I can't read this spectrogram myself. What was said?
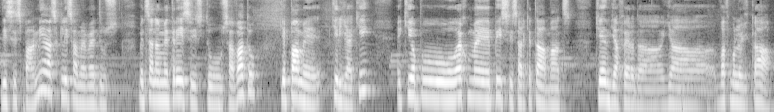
της Ισπανίας, κλείσαμε με, τους, με τις αναμετρήσεις του Σαββάτου και πάμε Κυριακή. Εκεί όπου έχουμε επίσης αρκετά μάτς και ενδιαφέροντα για βαθμολογικά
